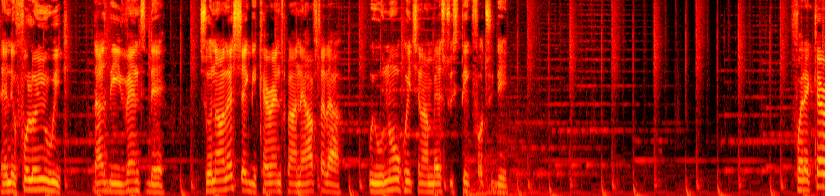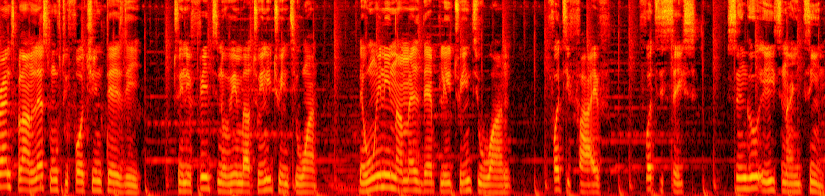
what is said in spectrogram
Then the following week, that's the event there. So now let's check the current plan and after that, we will know which numbers to stake for today. For the current plan, let's move to Fortune Thursday, 25th November 2021. The winning numbers there play 21, 45, 46, single 8, 19.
